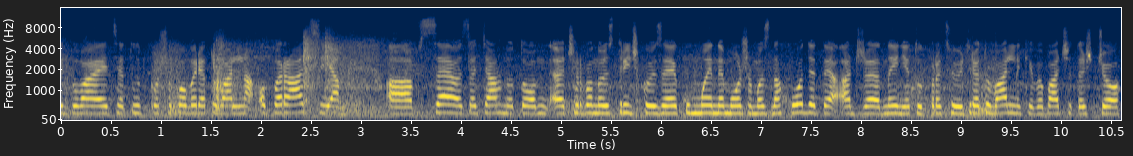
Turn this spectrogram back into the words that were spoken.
відбувається тут пошуково-рятувальна операція. Все затягнуто е, червоною стрічкою, за яку ми не можемо знаходити, адже нині тут працюють рятувальники. Ви бачите, що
